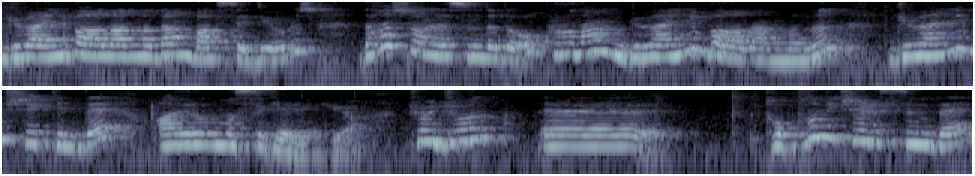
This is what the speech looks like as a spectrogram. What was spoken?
güvenli bağlanmadan bahsediyoruz. Daha sonrasında da o kurulan güvenli bağlanmanın güvenli bir şekilde ayrılması gerekiyor. Çocuğun e, toplum içerisinde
